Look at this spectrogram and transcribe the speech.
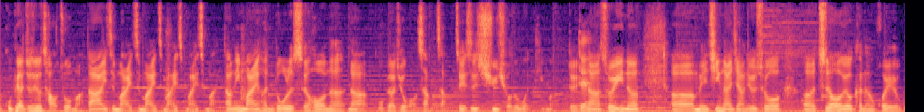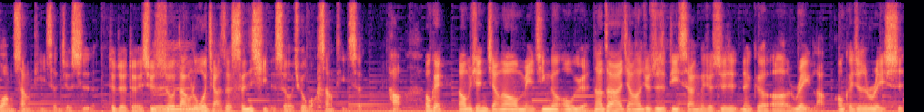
股票就是有炒作嘛，大家一直买，一直买，一直买，一直买，一直买。当你买很多的时候呢，那股票就往上涨，这也是需求的问题嘛。对，对，那所以呢，呃，美金来讲，就是说，呃，之后有可能会往上提升，就是，对对对，就是说，当如果假设升息的时候，就往上提升。好，OK，那我们先讲到美金跟欧元，那再来讲到就是第三个就是那个呃瑞郎，OK，就是瑞士。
